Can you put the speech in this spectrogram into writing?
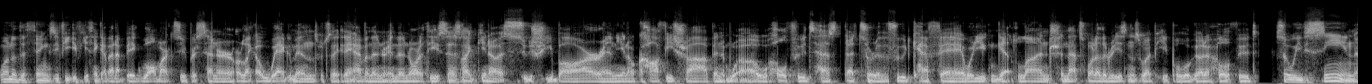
one of the things, if you, if you think about a big Walmart supercenter or like a Wegmans, which they they have in the, in the Northeast, has like, you know, a sushi bar and, you know, coffee shop. And uh, Whole Foods has that sort of food cafe where you can get lunch. And that's one of the reasons why people will go to Whole Foods. So we've seen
